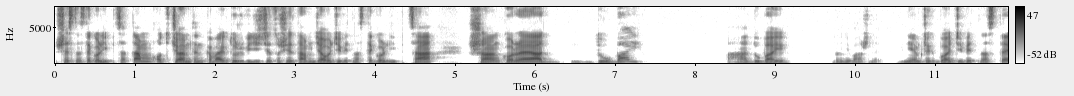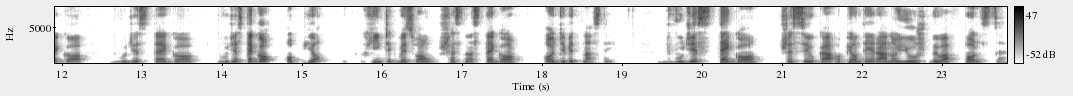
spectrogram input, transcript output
16 lipca. Tam odciąłem ten kawałek, tu już widzicie, co się tam działo 19 lipca. Shan, Korea, Dubaj? Aha, Dubaj, no nieważne. W Niemczech była 19, 20, 20 o. Chińczyk wysłał 16 o 19. 20 przesyłka o 5 rano już była w Polsce.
